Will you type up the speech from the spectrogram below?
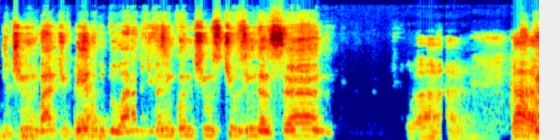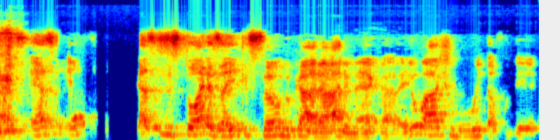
E tinha um bar de bêbado é. do lado, de vez em quando tinha uns tiozinhos dançando. Claro. Cara, é. mas essa, essas histórias aí que são do caralho, né, cara? Eu acho muito a fuder.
